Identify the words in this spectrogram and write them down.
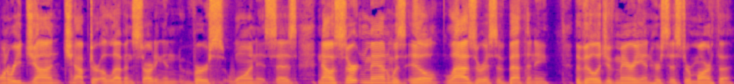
I want to read John chapter 11, starting in verse 1. It says, Now a certain man was ill, Lazarus of Bethany, the village of Mary and her sister Martha.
